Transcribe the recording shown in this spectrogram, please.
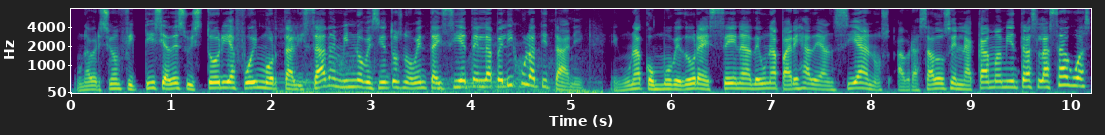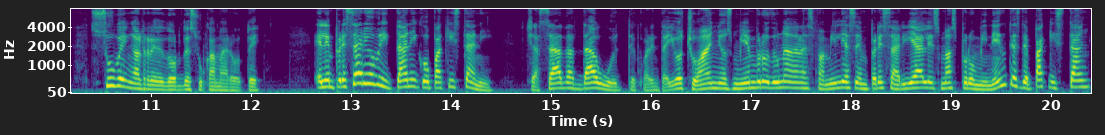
Una versión ficticia de su historia fue inmortalizada en 1997 en la película Titanic, en una conmovedora escena de una pareja de ancianos abrazados en la cama mientras las aguas suben alrededor de su camarote. El empresario británico pakistaní Chazada Dawood, de 48 años, miembro de una de las familias empresariales más prominentes de Pakistán,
